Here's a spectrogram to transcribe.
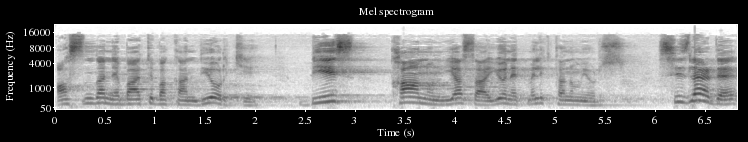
Aslında Nebati Bakan diyor ki biz kanun, yasa, yönetmelik tanımıyoruz. Sizler de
